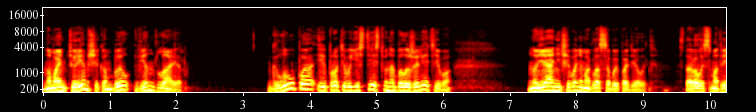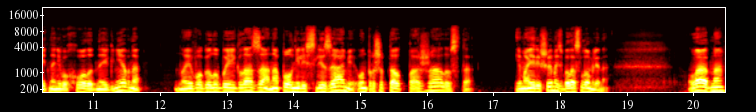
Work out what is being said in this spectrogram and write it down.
но моим тюремщиком был Виндлайер. Глупо и противоестественно было жалеть его, но я ничего не могла с собой поделать. Старалась смотреть на него холодно и гневно, но его голубые глаза наполнились слезами, он прошептал «пожалуйста», и моя решимость была сломлена. «Ладно,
